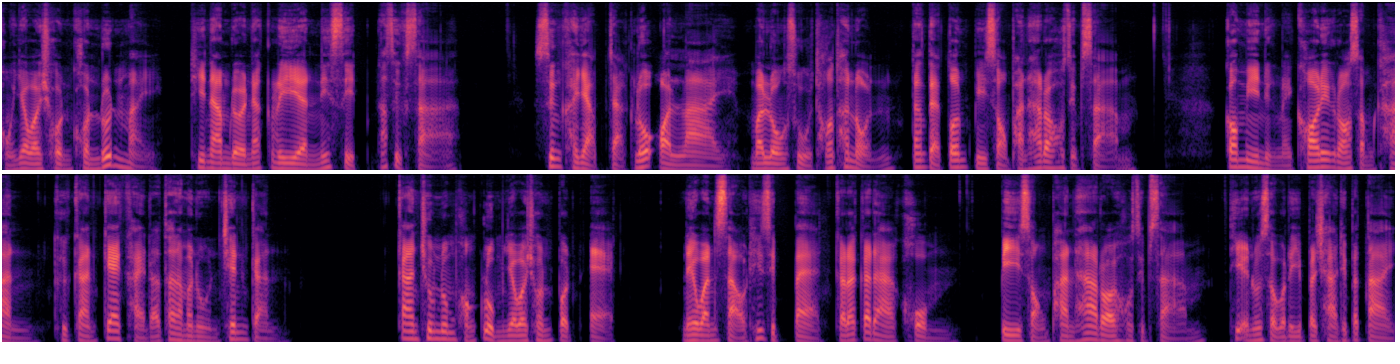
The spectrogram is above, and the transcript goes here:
ของเยาวชนคนรุ่นใหม่ ที่นำโดยนักเรียนนิสิตนักศึกษา ซึ่งขยับจากโลกออนไลน์ มาลงสู่ท้องถนน ตั้งแต่ต้นปี 2563 ก็มีหนึ่งในข้อเรียกร้องสำคัญ คือการแก้ไขรัฐธรรมนูญเช่นกัน การชุมนุมของกลุ่มเยาวชนปลดแอกในวันเสาร์ที่ 18 กรกฎาคม ปี 2563 ที่อนุสาวรีย์ประชาธิปไตย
